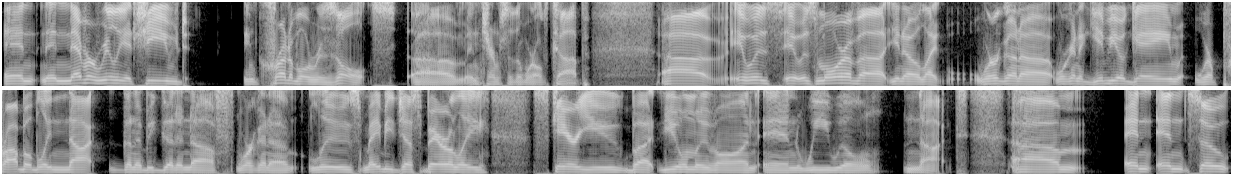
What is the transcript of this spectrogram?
and and never really achieved incredible results um, in terms of the World Cup. Uh, it was it was more of a you know like we're gonna we're gonna give you a game. We're probably not gonna be good enough. We're gonna lose, maybe just barely scare you, but you'll move on, and we will not. Um, and and so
